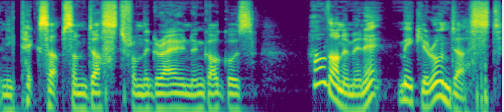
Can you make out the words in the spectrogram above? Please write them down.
and he picks up some dust from the ground, and God goes, Hold on a minute, make your own dust.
